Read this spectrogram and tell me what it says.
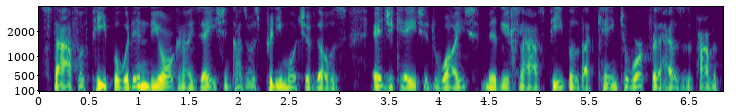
staff of people within the organisation because it was pretty much of those educated, white, middle class people that came to work for the Houses of Parliament.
